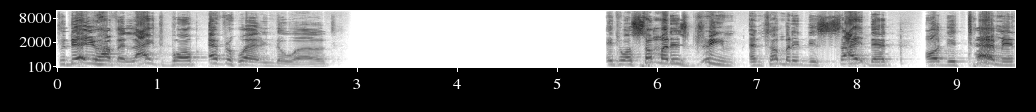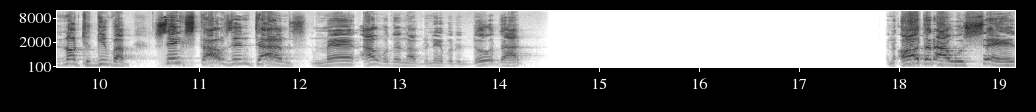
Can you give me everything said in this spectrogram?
Today you have a light bulb everywhere in the world. It was somebody's dream and somebody decided or determined not to give up 6,000 times. Man, I wouldn't have been able to do that. And all that I will say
